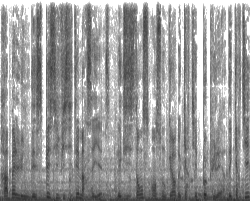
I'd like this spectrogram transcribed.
rappelle l'une des spécificités marseillaises, l'existence en son cœur de quartiers populaires, des quartiers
